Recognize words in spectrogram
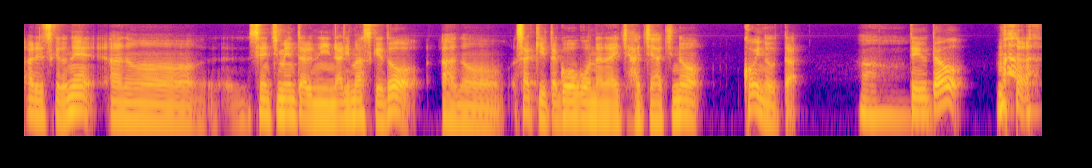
あれですけどね、あのー、センチメンタルになりますけど、あのー、さっき言った557188の恋の歌。っあていう歌を、まあ、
